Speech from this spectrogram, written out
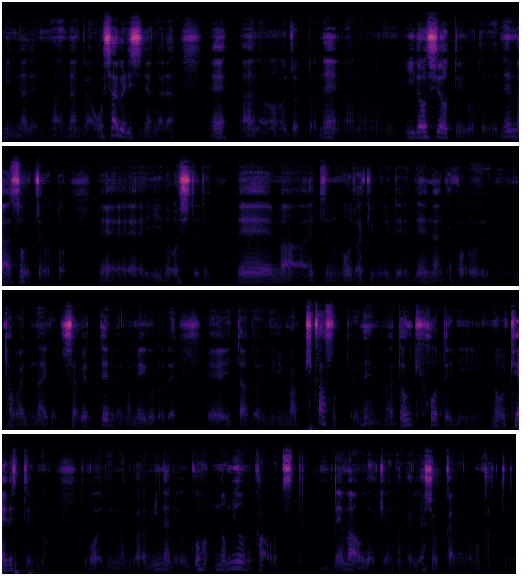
みんなで。まあ、なんか、おしゃべりしながら、えー、あの、ちょっとね、あの、移動しようということでね、まあ、総長と、えー、移動してて、で、まあ、いつも大崎もいて、で、なんかこう、たまにないこと喋って、なんか目黒で、えー、行った後に、まあ、ピカソっていうね、まあ、ドン・キホーテにの系列店のところで、なんかみんなでご飯飲み物買おうっつって、で、まあ、尾崎はなんか夜食かなんかも買ってて、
